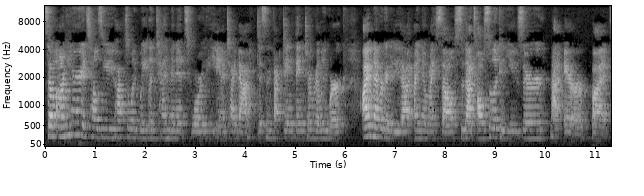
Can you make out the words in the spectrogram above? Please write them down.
so on here it tells you you have to like wait like 10 minutes for the anti-bac disinfecting thing to really work. I'm never going to do that. I know myself. So that's also like a user, not error, but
